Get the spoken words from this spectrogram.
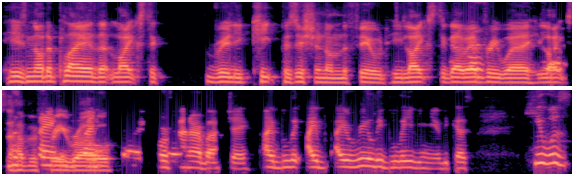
he's not a player that likes to really keep position on the field. He likes to go everywhere. He likes to have a free role. for Fenerbahce. I believe I, I really believe in you because he was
